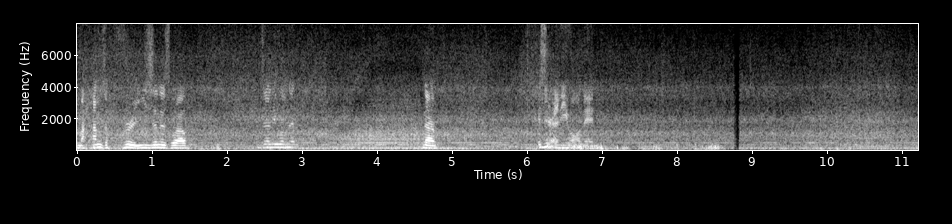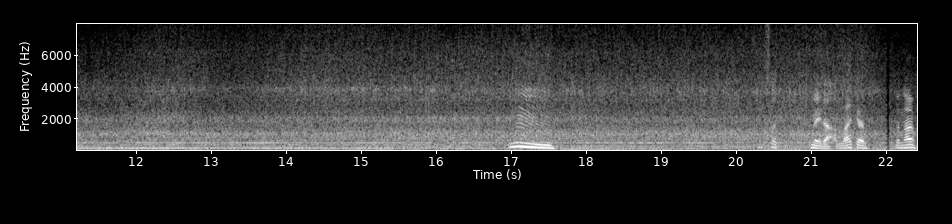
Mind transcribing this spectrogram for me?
My hands are freezing as well. Is there anyone that no. Is there anyone in? Hmm. Looks like it's made out of Lego. I don't know.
